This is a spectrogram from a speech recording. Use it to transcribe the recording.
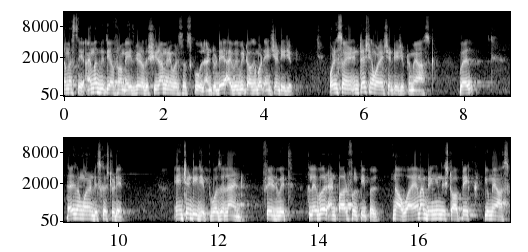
Namaste, I'm Advitiya from 8th grade of the Shri Ram Universal School and today I will be talking about ancient Egypt. What is so interesting about ancient Egypt you may ask? Well, that is what I'm going to discuss today. Ancient Egypt was a land filled with clever and powerful people. Now, why am I bringing this topic you may ask?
